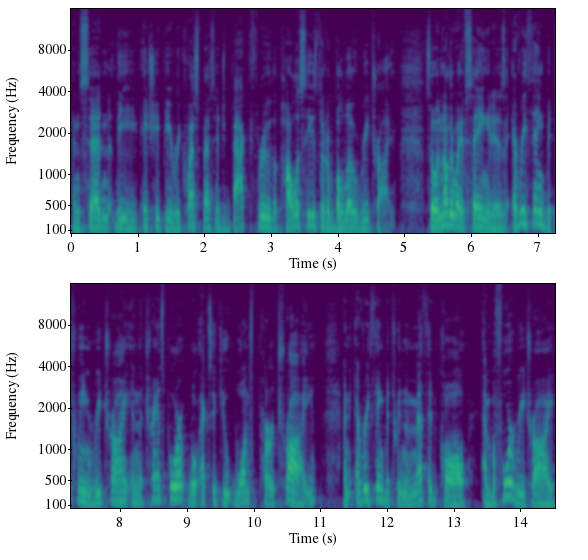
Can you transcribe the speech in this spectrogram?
and send the HTTP request message back through the policies that are below retry. So another way of saying it is everything between retry and the transport will execute once per try, and everything between the method call and before retry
